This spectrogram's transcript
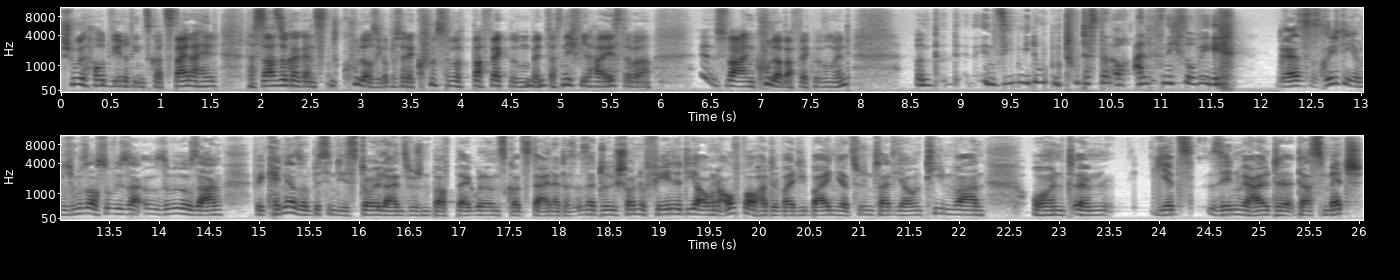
Stuhl haut, während ihn Scott Steiner hält. Das sah sogar ganz cool aus. Ich glaube, das war der coolste Buff Backwell-Moment, was nicht viel heißt, aber es war ein cooler Buff Backwell-Moment. Und in sieben Minuten tut das dann auch alles nicht so weh. Ja, das ist richtig. Und ich muss auch sowieso sagen, wir kennen ja so ein bisschen die Storyline zwischen Buff Bagwell und Scott Steiner. Das ist natürlich schon eine Fehde, die auch einen Aufbau hatte, weil die beiden ja zwischenzeitlich auch ein Team waren. Und ähm, jetzt sehen wir halt äh, das Match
